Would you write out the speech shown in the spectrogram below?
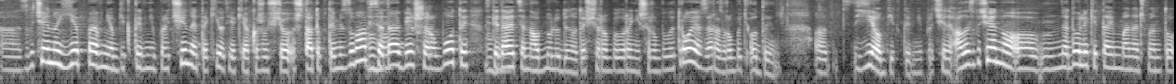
Е, Звичайно, є певні об'єктивні причини, такі, от як я кажу, що штат оптимізувався, Мгм. да, більше роботи скидається на одну людину. Те, що робили раніше, робили троє, зараз робить один. Е, Є об'єктивні причини, але звичайно, е, недоліки тайм-менеджменту,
